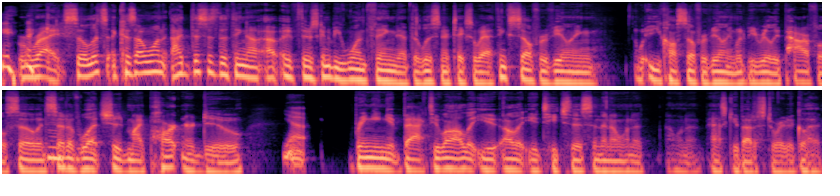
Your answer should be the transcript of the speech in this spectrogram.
Right. like, right. So let's, because I want. I, this is the thing. I, I, if there's going to be one thing that the listener takes away, I think self-revealing, what you call self-revealing, would be really powerful. So instead mm-hmm. of what should my partner do, yeah, bringing it back to well i'll let you i'll let you teach this and then i want to i want to ask you about a story but go ahead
